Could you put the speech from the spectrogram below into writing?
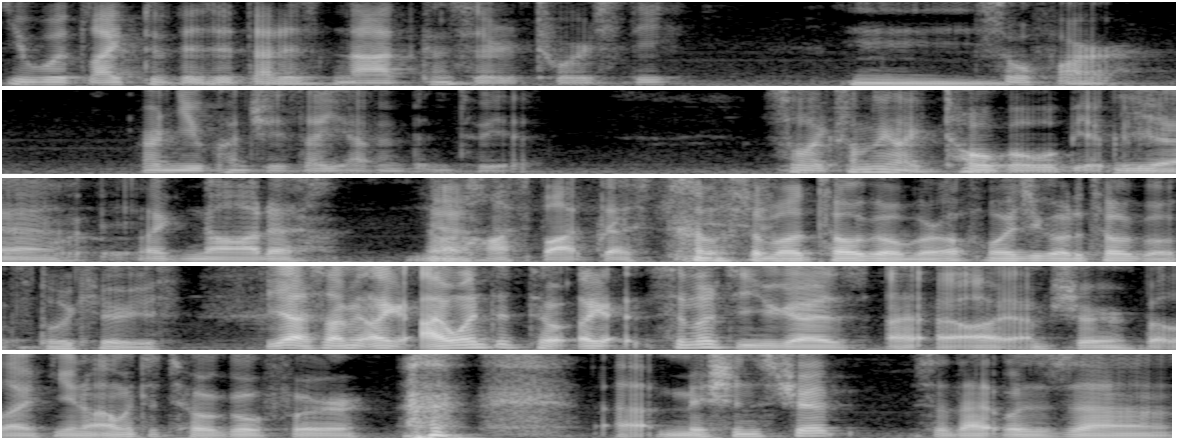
you would like to visit that is not considered touristy Hmm. so far, or new countries that you haven't been to yet? So like something like Togo would be a good Yeah, example. like not a not Yeah. a hotspot Tell us about Togo, bro. Why'd you go to Togo? I'm still curious. Yeah, so I mean, like I went to to- like similar to you guys, I, I, I'm sure, but like you know, I went to Togo for a missions trip. So that was, uh,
